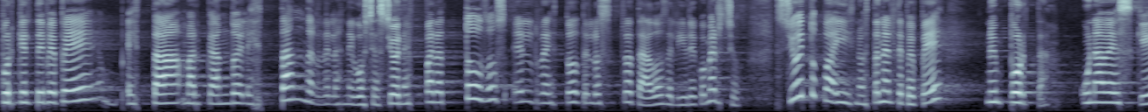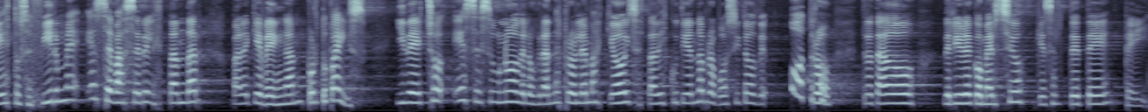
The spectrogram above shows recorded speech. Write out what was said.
porque el TPP está marcando el estándar de las negociaciones para todos el resto de los tratados de libre comercio. Si hoy tu país no está en el TPP, no importa. Una vez que esto se firme, ese va a ser el estándar para que vengan por tu país. Y de hecho, ese es uno de los grandes problemas que hoy se está discutiendo a propósito de otro tratado de libre comercio, que es el TTPI.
